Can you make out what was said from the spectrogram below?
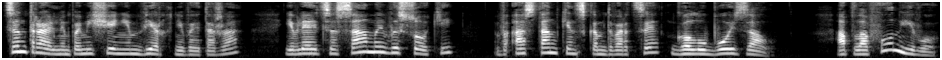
Центральным помещением верхнего этажа является самый высокий в Останкинском дворце голубой зал, а плафон его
